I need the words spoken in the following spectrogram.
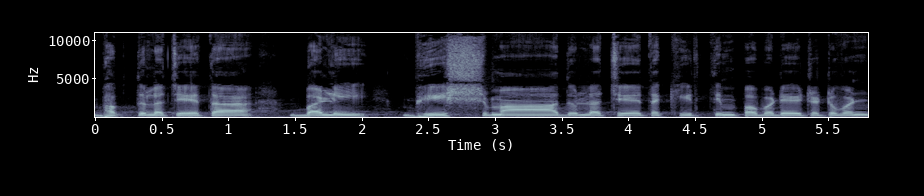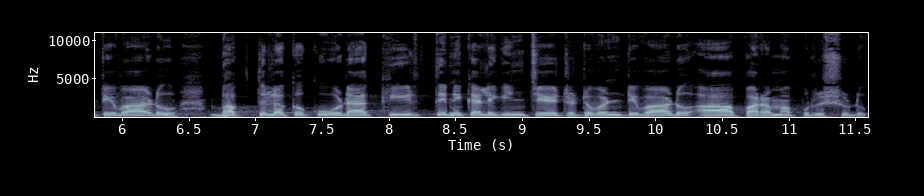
భక్తుల చేత బలి భీష్మాదుల చేత కీర్తింపబడేటటువంటి వాడు భక్తులకు కూడా కీర్తిని కలిగించేటటువంటి వాడు ఆ పరమ పురుషుడు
